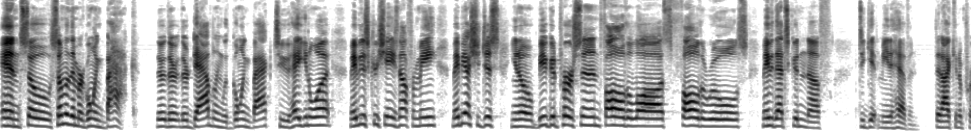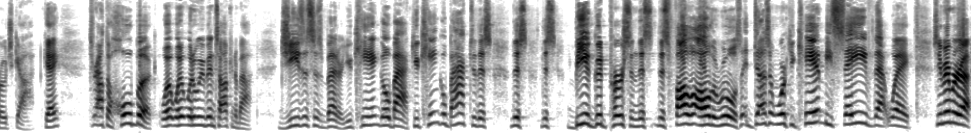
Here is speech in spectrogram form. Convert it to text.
And so some of them are going back. They're, they're, they're dabbling with going back to, hey, you know what? Maybe this Christianity is not for me. Maybe I should just, you know, be a good person, follow the laws, follow the rules. Maybe that's good enough to get me to heaven, that I can approach God. Okay? Throughout the whole book, what, what, what have we been talking about? Jesus is better. You can't go back. You can't go back to this, this, this be a good person, this, this follow all the rules. It doesn't work. You can't be saved that way. So you remember a, uh,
